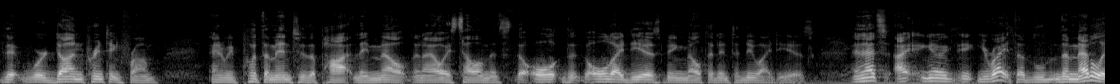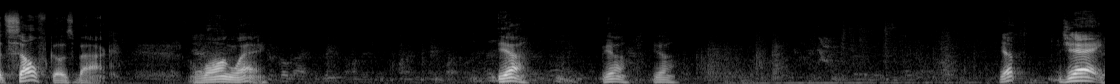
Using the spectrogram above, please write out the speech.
that we're done printing from, and we put them into the pot and they melt. And I always tell them it's the old the, the old ideas being melted into new ideas, and that's I you know you're right. The the metal itself goes back a long way. Yeah, yeah, yeah. Yep. Jay.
